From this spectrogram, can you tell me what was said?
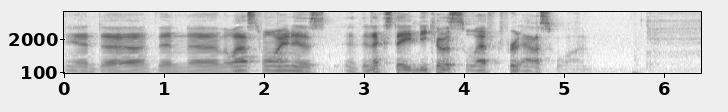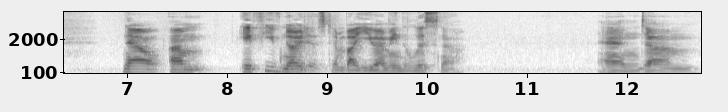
and uh, then uh, the last one is the next day Nikos left for Aswan Now, um, if you've noticed, and by you I mean the listener, and um,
